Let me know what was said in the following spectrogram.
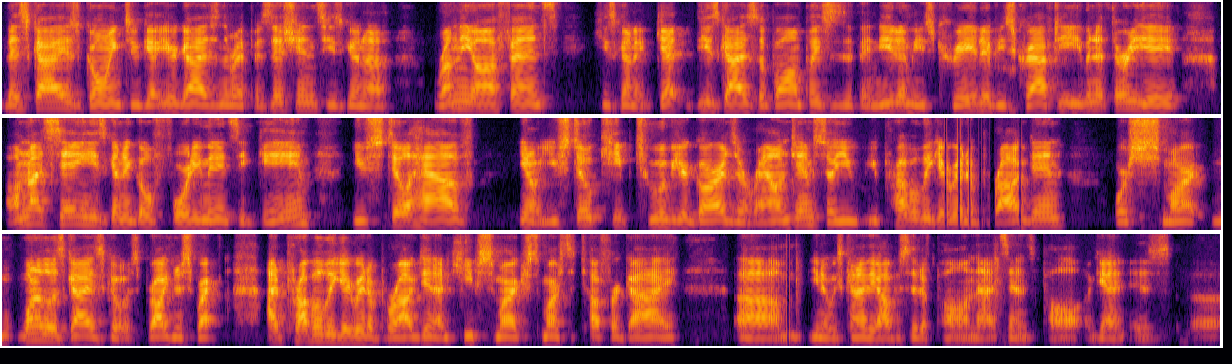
This guy is going to get your guys in the right positions. He's going to run the offense. He's going to get these guys the ball in places that they need him. He's creative. He's crafty, even at 38. I'm not saying he's going to go 40 minutes a game. You still have, you know, you still keep two of your guards around him. So you you probably get rid of Brogdon or Smart. One of those guys goes Brogdon or Smart. I'd probably get rid of Brogdon. I'd keep Smart. Smart's a tougher guy. Um, you know, he's kind of the opposite of Paul in that sense. Paul, again, is uh,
